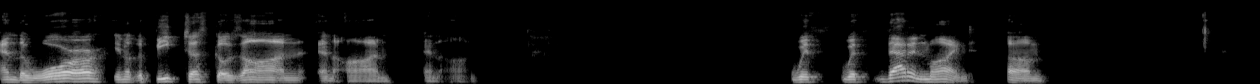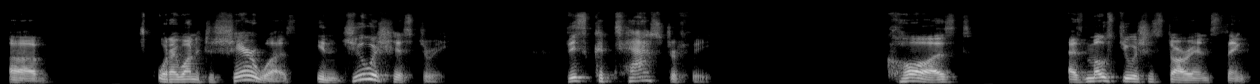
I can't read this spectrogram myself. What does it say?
and the war, you know, the beat just goes on and on and on. With, with that in mind, um, uh, what I wanted to share was in Jewish history, this catastrophe caused, as most Jewish historians think,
